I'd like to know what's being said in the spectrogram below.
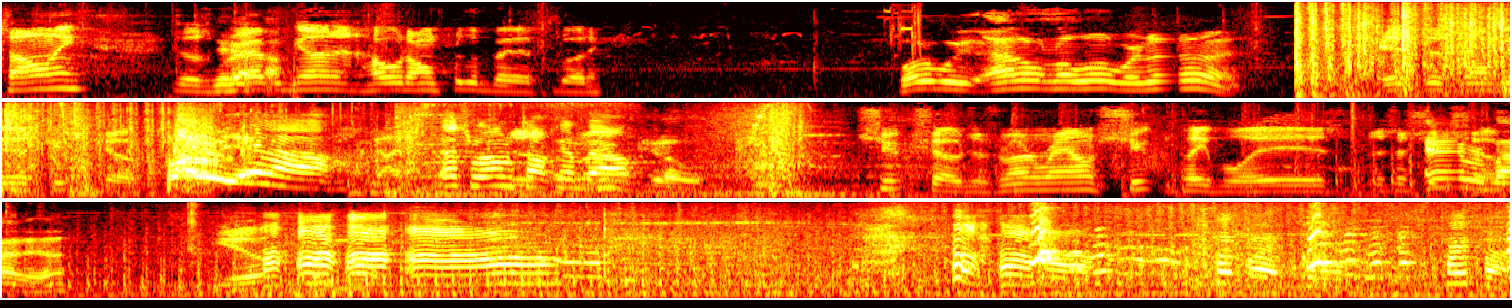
Tony, just Yeah. grab a gun and hold on for the best, buddy. What are we? I don't know what we're doing. It's just gonna be a shoot show. Oh yeah! That's what I'm talking about. Go. Shoot show. Just run around shooting people. It's, it's a shoot Everybody, huh? show. Yeah, pretty much. High five, High five.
